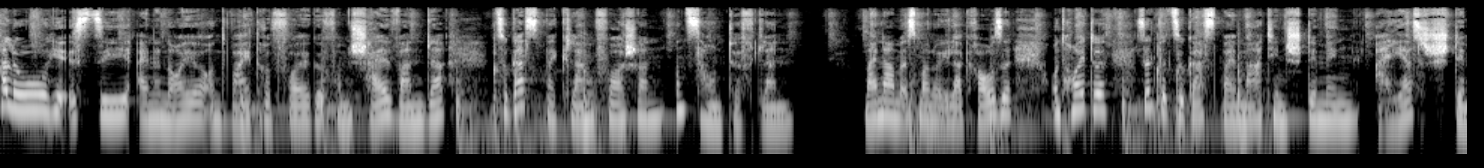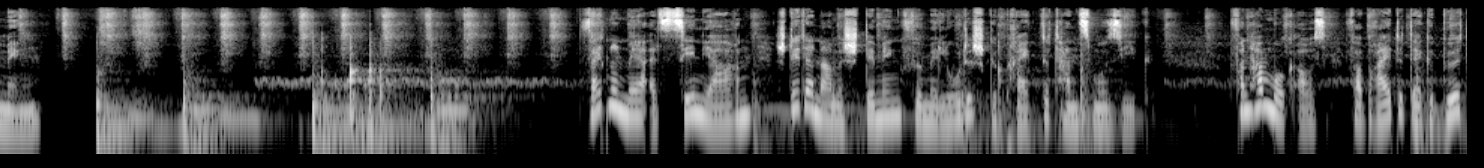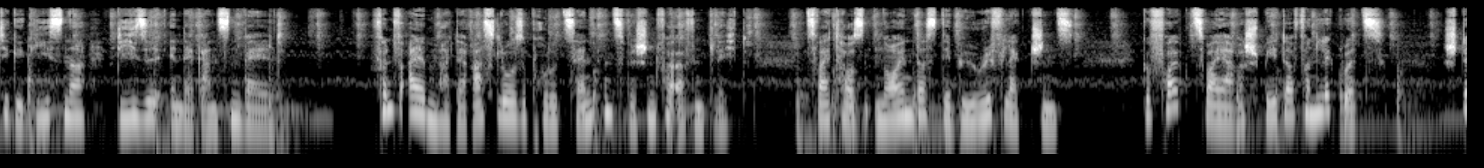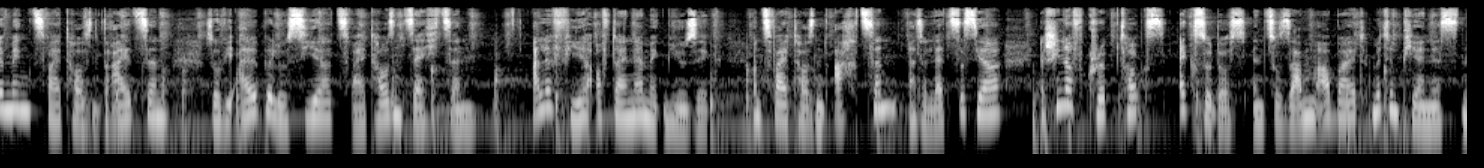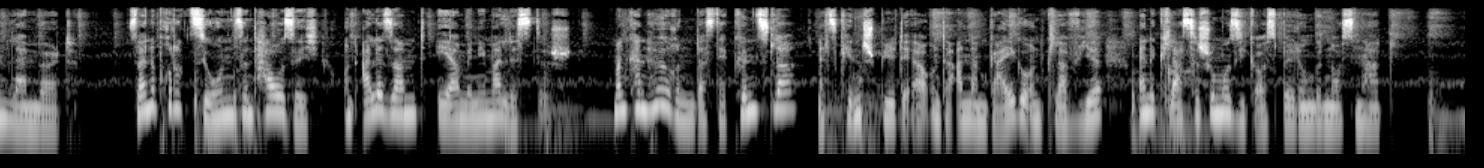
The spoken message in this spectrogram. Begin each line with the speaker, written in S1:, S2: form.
S1: Hallo, hier ist sie, eine neue und weitere Folge vom Schallwandler, zu Gast bei Klangforschern und Soundtüftlern. Mein Name ist Manuela Krause und heute sind wir zu Gast bei Martin Stimming alias Stimming. Seit nun mehr als zehn Jahren steht der Name Stimming für melodisch geprägte Tanzmusik. Von Hamburg aus verbreitet der gebürtige Gießner diese in der ganzen Welt. Fünf Alben hat der rastlose Produzent inzwischen veröffentlicht. 2009 das Debüt Reflections, gefolgt zwei Jahre später von Liquids, Stimming 2013 sowie Alpe Lucia 2016. Alle vier auf Dynamic Music. Und 2018, also letztes Jahr, erschien auf Cryptox Exodus in Zusammenarbeit mit dem Pianisten Lambert. Seine Produktionen sind hausig und allesamt eher minimalistisch. Man kann hören, dass der Künstler, als Kind spielte er unter anderem Geige und Klavier, eine klassische Musikausbildung genossen hat.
